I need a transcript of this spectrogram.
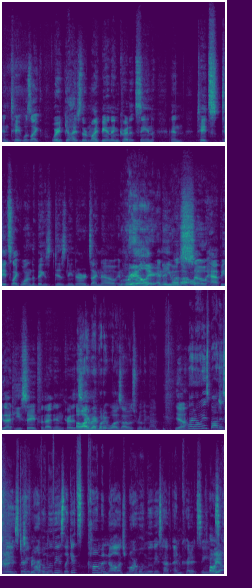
and Tate was like, "Wait, guys, there might be an end credit scene," and Tate's Tate's like one of the biggest Disney nerds I know, and he- Really? I and didn't he know was that one. so happy that he saved for that end credit. Oh, scene. I read what it was. I was really mad. Yeah, What always bothers me is during Marvel good. movies, like it's common knowledge Marvel movies have end credit scenes. Oh yeah.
